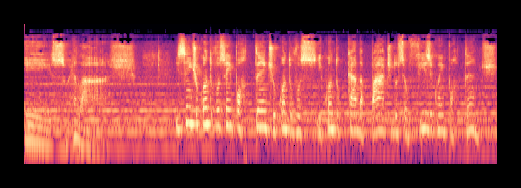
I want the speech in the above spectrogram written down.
Isso, relaxa. E sente o quanto você é importante, o quanto você e quanto cada parte do seu físico é importante.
